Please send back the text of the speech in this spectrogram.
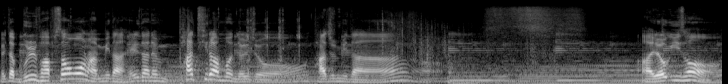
일단 물밥 썩어납니다. 일단은 파티를 한번 열죠. 다 줍니다. 어. 아 여기서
